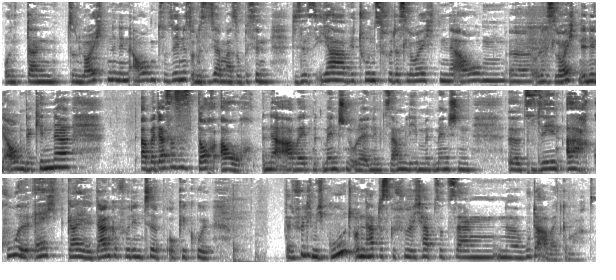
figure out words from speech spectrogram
und dann so ein Leuchten in den Augen zu sehen ist. Und es ist ja mal so ein bisschen dieses, ja, wir tun es für das Leuchten der Augen äh, oder das Leuchten in den Augen der Kinder. Aber das ist es doch auch in der Arbeit mit Menschen oder in dem Zusammenleben mit Menschen äh, zu sehen, ach cool, echt geil, danke für den Tipp, okay, cool. Dann fühle ich mich gut und habe das Gefühl, ich habe sozusagen eine gute Arbeit gemacht.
